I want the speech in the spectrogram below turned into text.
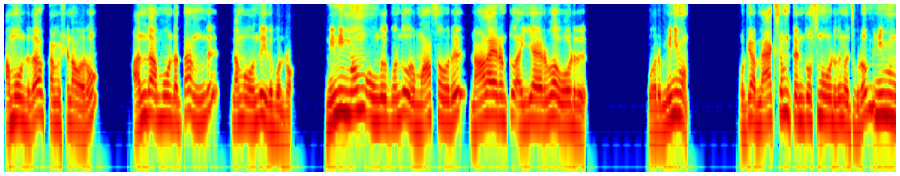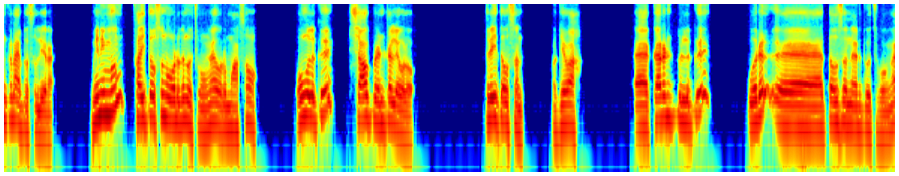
அமௌண்ட்டு தான் கமிஷனாக வரும். அந்த அமௌண்ட்டை தான் வந்து நம்ம வந்து இது பண்ணுறோம் மினிமம் உங்களுக்கு வந்து ஒரு மாதம் ஒரு நாலாயிரம் டு ஐயாயிரம் ரூபா ஓடுது. ஒரு minimum okay maximum ten thousand ஓடுதுன்னு வச்சுக்கிறோம் மினிமம்க்கு நான் இப்போ சொல்லிடுறேன். மினிமம் ஃபைவ் தௌசண்ட் ஓடுதுன்னு வச்சுக்கோங்க ஒரு மாதம் உங்களுக்கு ஷாப் ரெண்டல் எவ்வளோ? த்ரீ தௌசண்ட் ஓகேவா கரண்ட் பில்லுக்கு ஒரு தௌசண்ட் எடுத்து வச்சுக்கோங்க.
